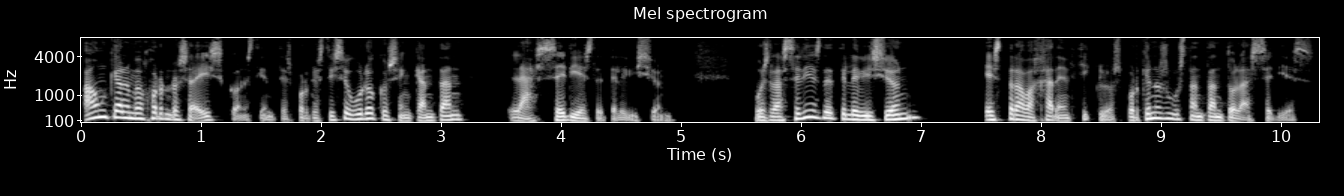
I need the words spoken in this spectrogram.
aunque a lo mejor no seáis conscientes, porque estoy seguro que os encantan las series de televisión. Pues las series de televisión es trabajar en ciclos. ¿Por qué nos gustan tanto las series?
